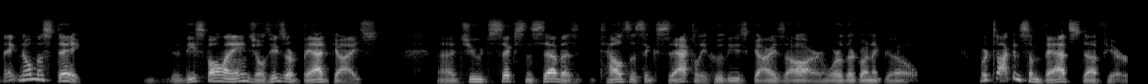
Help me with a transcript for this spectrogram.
Make no mistake, these fallen angels, these are bad guys. Uh, Jude 6 and 7 tells us exactly who these guys are and where they're going to go. We're talking some bad stuff here.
